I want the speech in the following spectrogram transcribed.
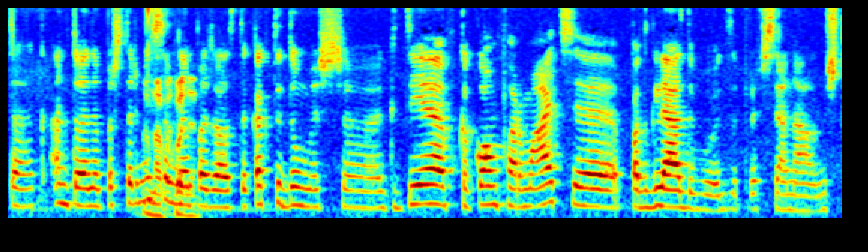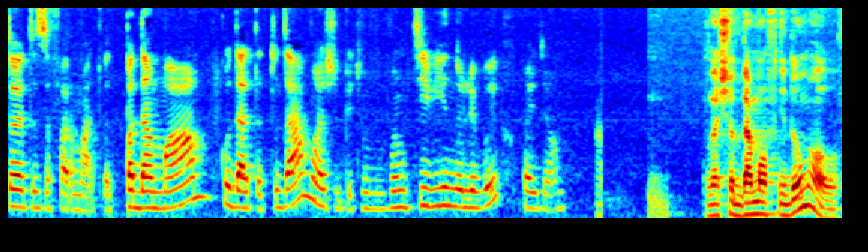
Так, Антона, пошторми со мной, пожалуйста. Как ты думаешь, э, где, в каком формате подглядывают за профессионалами? Что это за формат? Вот по домам, куда-то туда, может быть, в MTV нулевых пойдем? Насчет домов не думал,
